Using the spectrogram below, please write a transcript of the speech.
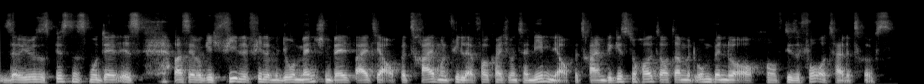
seriöses Businessmodell ist, was ja wirklich viele, viele Millionen Menschen weltweit ja auch betreiben und viele erfolgreiche Unternehmen ja auch betreiben? Wie gehst du heute auch damit um, wenn du auch auf diese Vorurteile triffst?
